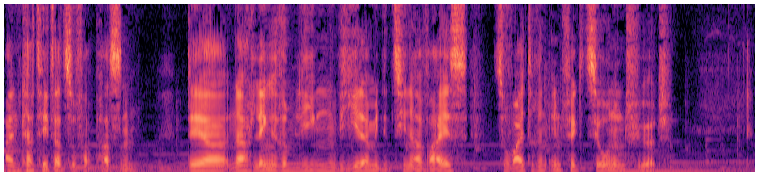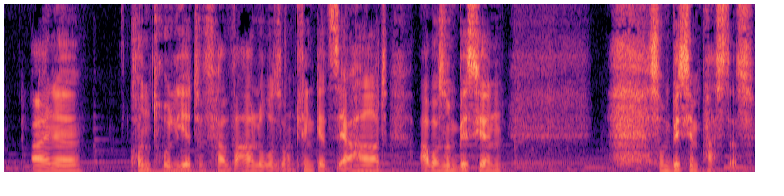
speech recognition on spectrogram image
einen Katheter zu verpassen, der nach längerem Liegen, wie jeder Mediziner weiß, zu weiteren Infektionen führt. Eine kontrollierte Verwahrlosung klingt jetzt sehr hart, aber so ein bisschen, so ein bisschen passt es.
